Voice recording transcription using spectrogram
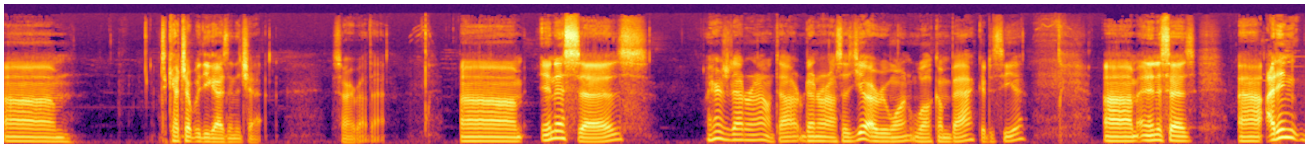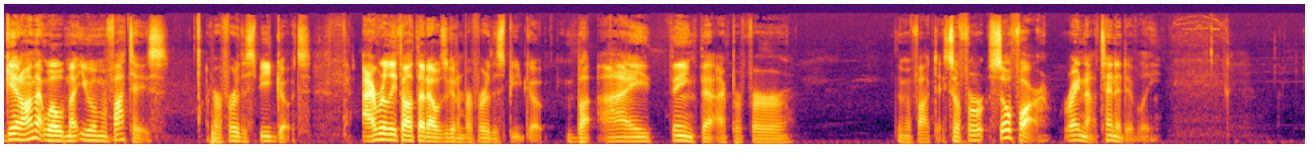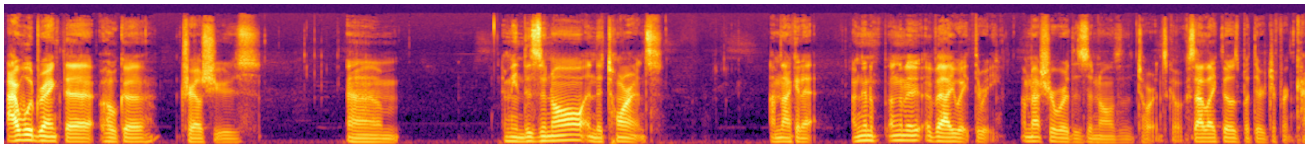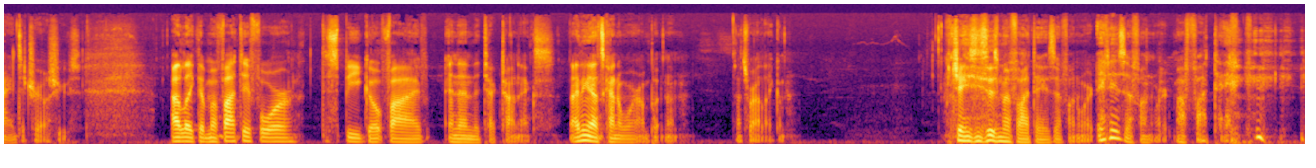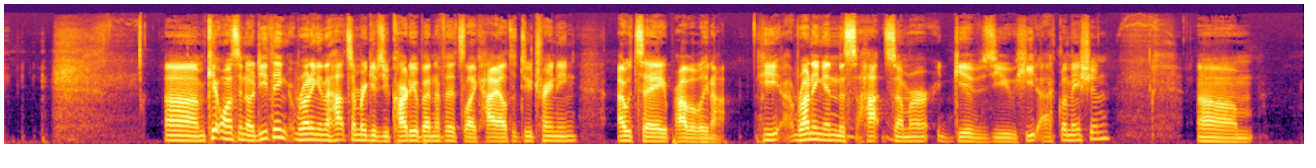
um, to catch up with you guys in the chat. Sorry about that. Um, Inna says, "Here's Dad around." Dad around says, "Yeah, everyone, welcome back. Good to see you." Um, and Inna says, uh, "I didn't get on that well with my Evo Mafates. I prefer the Speed Goats." I really thought that I was going to prefer the Speed Goat, but I think that I prefer the Mafate. So for so far, right now, tentatively, I would rank the Hoka trail shoes. Um, I mean the Zinal and the Torrents. I'm not gonna. I'm gonna. I'm gonna evaluate three. I'm not sure where the Zinals and the Torrents go because I like those, but they're different kinds of trail shoes. I like the Mafate four, the Speed Goat five, and then the Tectonics. I think that's kind of where I'm putting them. That's where I like them. Jay Z says mafate is a fun word. It is a fun word. Mafate. um, Kit wants to know Do you think running in the hot summer gives you cardio benefits like high altitude training? I would say probably not. He running in this hot summer gives you heat acclimation, um,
